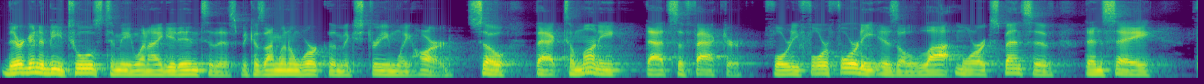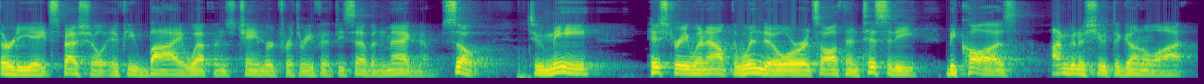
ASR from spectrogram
they're going to be tools to me when I get into this because I'm going to work them extremely hard. So back to money, that's a factor. 4440 is a lot more expensive than say 38 special if you buy weapons chambered for 357 Magnum. So to me, history went out the window or its authenticity because I'm going to shoot the gun a lot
